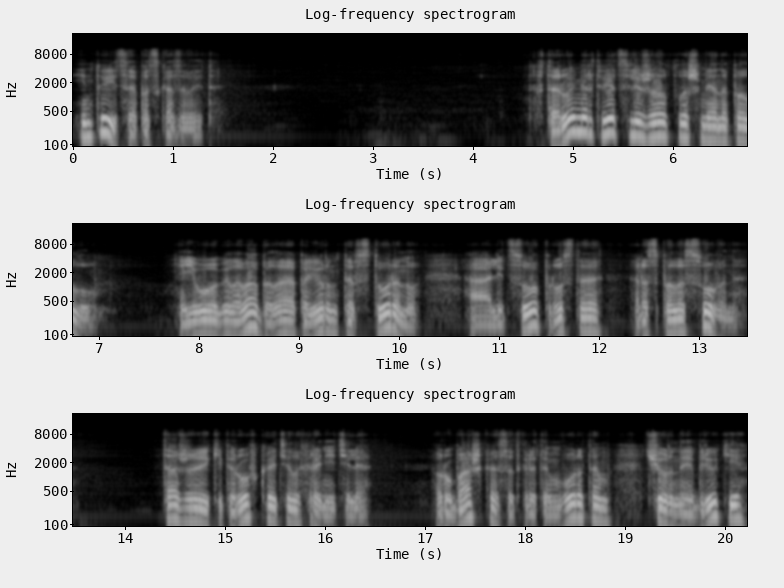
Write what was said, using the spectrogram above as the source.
«Интуиция подсказывает». Второй мертвец лежал плашмя на полу. Его голова была повернута в сторону, а лицо просто располосовано. Та же экипировка телохранителя. Рубашка с открытым воротом, черные брюки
